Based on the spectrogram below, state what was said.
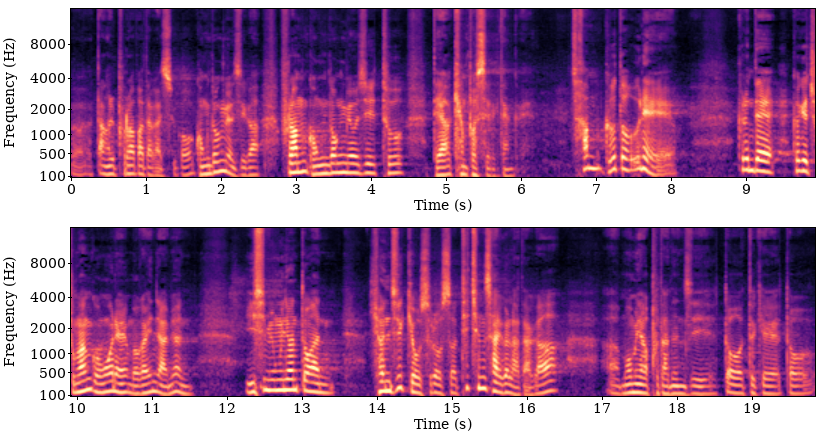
어, 땅을 불하받아 가지고 공동묘지가 from 공동묘지 to 대학 캠퍼스 이렇게 된 거예요. 참 그것도 은혜예요. 그런데 거기 중앙공원에 뭐가 있냐면 26년 동안 현직 교수로서 teaching 사역을 하다가 어, 몸이 아프다든지 또 어떻게 또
